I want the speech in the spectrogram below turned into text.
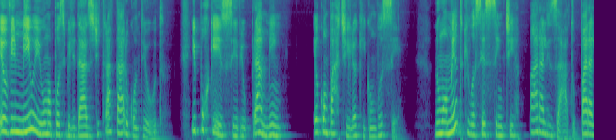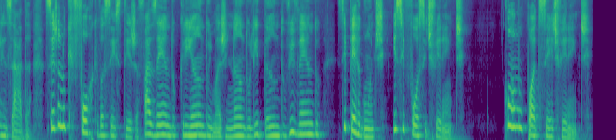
eu vi mil e uma possibilidades de tratar o conteúdo. E porque isso serviu para mim, eu compartilho aqui com você. No momento que você se sentir paralisado, paralisada, seja no que for que você esteja fazendo, criando, imaginando, lidando, vivendo, se pergunte: e se fosse diferente? Como pode ser diferente?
